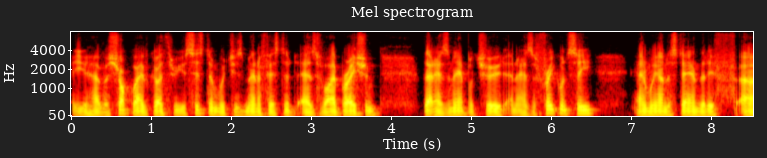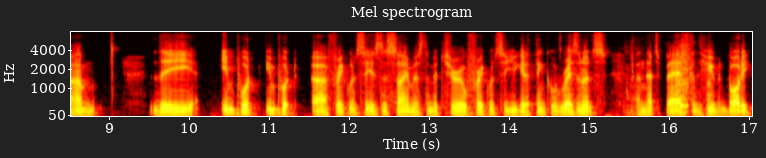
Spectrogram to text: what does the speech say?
you have a shock wave go through your system, which is manifested as vibration. That has an amplitude and it has a frequency. And we understand that if um, the input input uh, frequency is the same as the material frequency. You get a thing called resonance, and that's bad for the human body.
